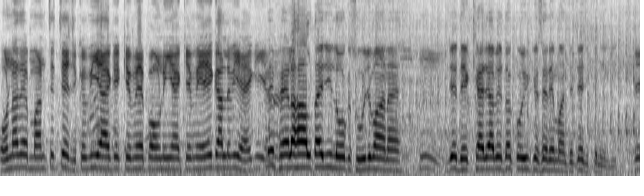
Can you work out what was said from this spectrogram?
ਉਹਨਾਂ ਦੇ ਮਨ 'ਚ ਝਿਜਕ ਵੀ ਆ ਕਿ ਕਿਵੇਂ ਪਾਉਣੀ ਆ ਕਿਵੇਂ ਇਹ ਗੱਲ ਵੀ ਹੈਗੀ ਆ ਨਹੀਂ ਫਿਲਹਾਲ ਤਾਂ ਜੀ ਲੋਕ ਸੂਝਵਾਨ ਹੈ। ਜੇ ਦੇਖਿਆ ਜਾਵੇ ਤਾਂ ਕੋਈ ਕਿਸੇ ਦੇ ਮਨ 'ਚ ਝਿਜਕ ਨਹੀਂ ਗੀ।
